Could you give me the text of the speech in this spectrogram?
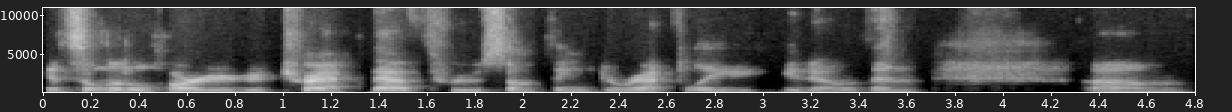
it's a little harder to track that through something directly, you know, than. Um,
